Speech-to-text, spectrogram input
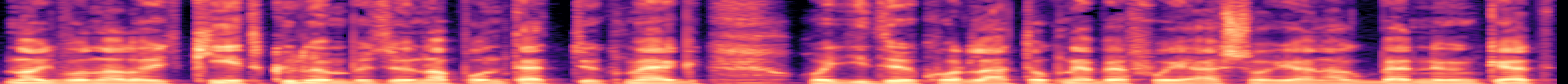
nagyvonalú, hogy két különböző napon tettük meg, hogy időkorlátok ne befolyásoljanak bennünket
